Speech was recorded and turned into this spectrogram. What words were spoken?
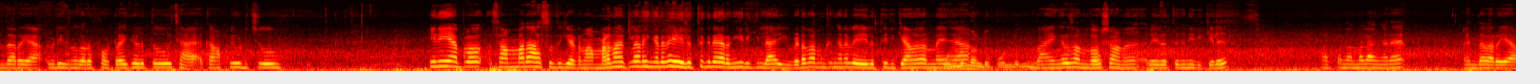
എന്താ പറയുക ഇവിടെ ഇരുന്ന് കുറേ ഫോട്ടോ ഒക്കെ എടുത്തു ചായ കാപ്പി കുടിച്ചു. ഇനി അപ്പോൾ സമ്മർ ആസ്വദിക്കട്ടെ. നമ്മുടെ നാട്ടിലാണ് ഇങ്ങനെ വെയിലത്ത് ഇങ്ങനെ ഇറങ്ങിയിരിക്കില്ല. ഇവിടെ നമുക്ക് ഇങ്ങനെ വെയിലത്തിരിക്കാന്ന് പറഞ്ഞു കഴിഞ്ഞാൽ ഭയങ്കര സന്തോഷമാണ് വെയിലത്ത് ഇങ്ങനെ ഇരിക്കൽ അപ്പോൾ നമ്മളങ്ങനെ എന്താ പറയുക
